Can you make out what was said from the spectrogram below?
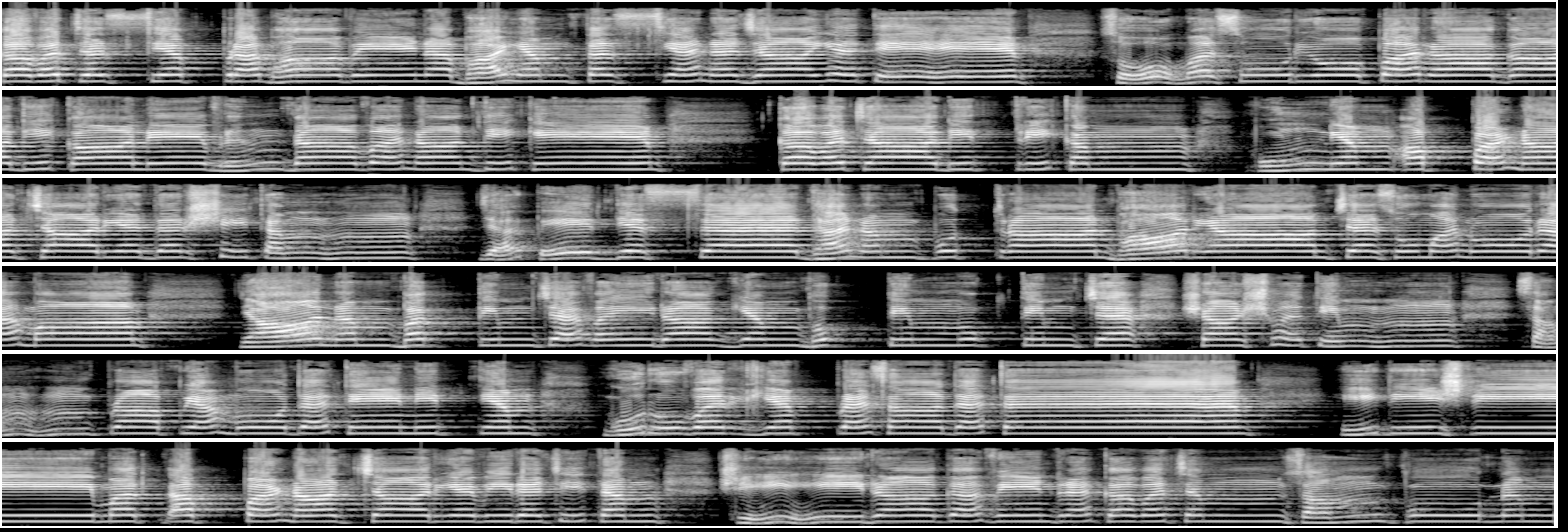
कवचस्य प्रभावेण भयं तस्य न जायते। सोमसूर्योपरागादिकाले वृन्दावनान्तिके। कवचादित्रिकं पुण्यम् अपणाचार्यदर्शितं। जपेद्यस्य धनं पुत्रान् भार्यां च सुमनोरमां ज्ञानं भक्तिं च वैराग्यं भुक्तिं मुक्तिं च शाश्वतीं। सम्प्राप्य मोदते नित्यं गुरुवर्यप्रसादत। इति श्रीमदप्पणाचार्यविरचितं श्रीराघवेन्द्रकवचं सम्पूर्णम्।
